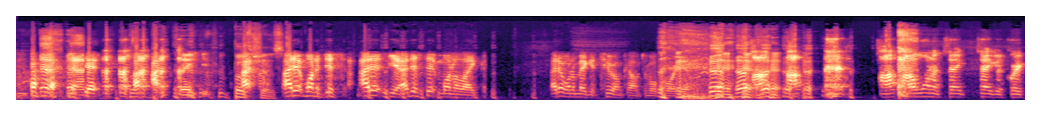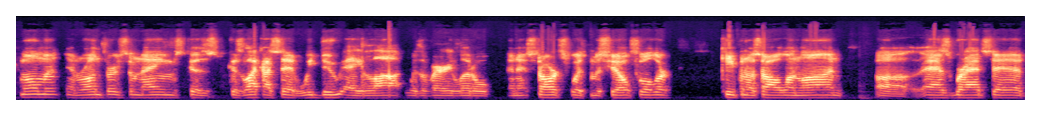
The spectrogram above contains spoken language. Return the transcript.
Yeah, I, I, Thank you. Both I, shows. I didn't want to just, I didn't, yeah, I just didn't want to like, I don't want to make it too uncomfortable for you. I, I, I, I want to take take a quick moment and run through some names because because like I said, we do a lot with a very little, and it starts with Michelle Fuller, keeping us all in line. Uh, as Brad said,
